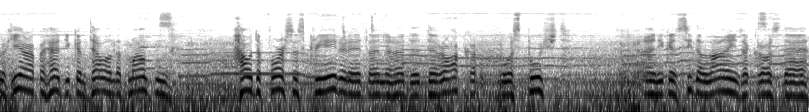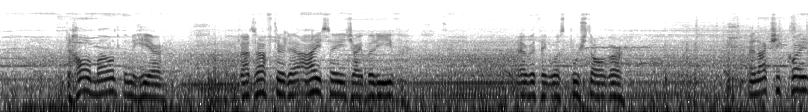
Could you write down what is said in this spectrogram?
so here up ahead you can tell on that mountain how the forces created it and uh, the, the rock was pushed. And you can see the lines across the the whole mountain here. That's after the ice age I believe. Everything was pushed over. And actually quite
